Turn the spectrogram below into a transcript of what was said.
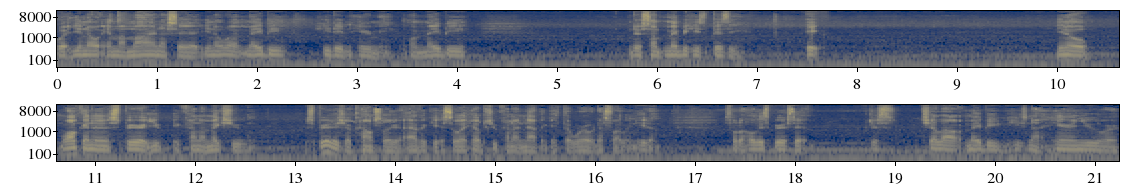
But you know, in my mind, I said, you know what? Maybe he didn't hear me, or maybe there's some. Maybe he's busy. It, you know, walking in the spirit, you it kind of makes you. The spirit is your counselor, your advocate, so it helps you kind of navigate the world. That's why we need him. So the Holy Spirit said, just chill out. Maybe he's not hearing you, or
